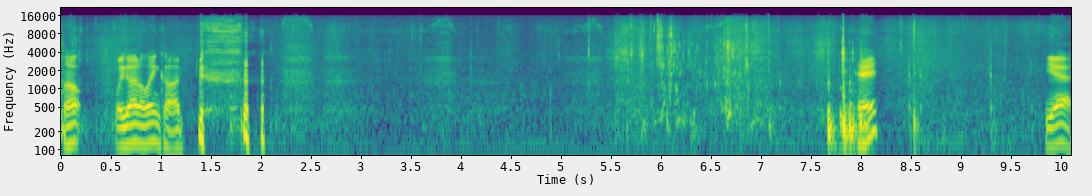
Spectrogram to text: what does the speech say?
well, we got a lingcod. Yeah.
